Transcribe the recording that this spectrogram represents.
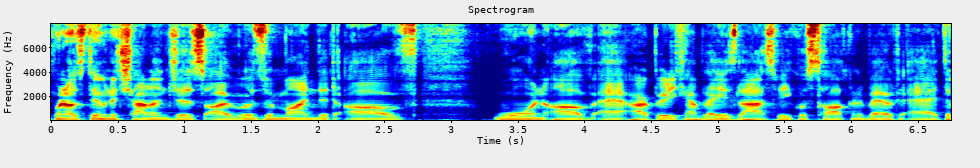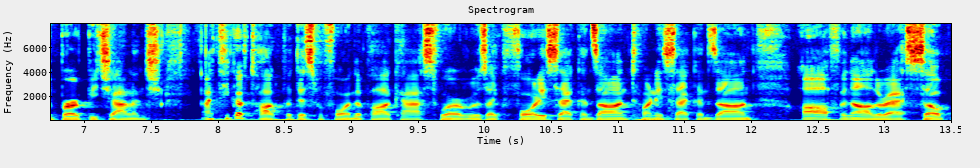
when I was doing the challenges, I was reminded of one of uh, our booty camp ladies last week was talking about uh, the burpee challenge. I think I've talked about this before in the podcast where it was like 40 seconds on, 20 seconds on, off, and all the rest. So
